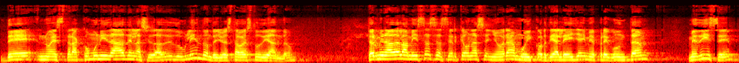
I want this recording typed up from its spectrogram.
de nuestra comunidad en la ciudad de Dublín, donde yo estaba estudiando. Terminada la misa, se acerca una señora muy cordial ella y me pregunta, me dice,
